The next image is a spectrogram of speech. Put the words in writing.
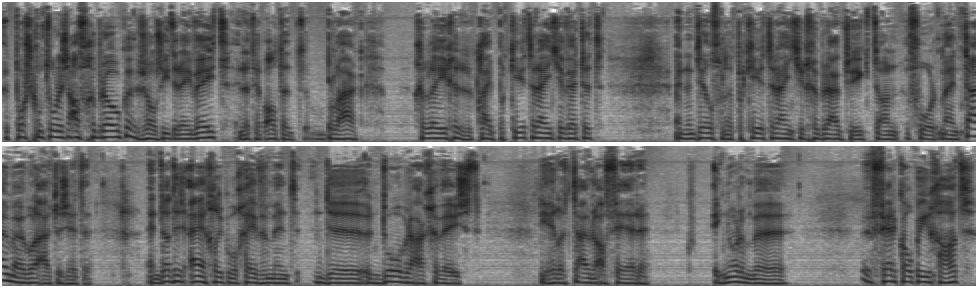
het postkantoor is afgebroken, zoals iedereen weet. En dat heeft altijd blaak gelegen. Een klein parkeerterreintje werd het. En een deel van het parkeerterreintje gebruikte ik dan voor mijn tuinmeubel uit te zetten. En dat is eigenlijk op een gegeven moment de doorbraak geweest. Die hele tuinaffaire. Enorme eh, verkoop ingehad.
